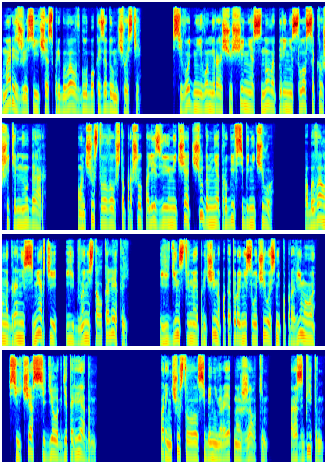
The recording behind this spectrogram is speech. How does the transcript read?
Марис же сейчас пребывал в глубокой задумчивости. Сегодня его мироощущение снова перенесло сокрушительный удар. Он чувствовал, что прошел по лезвию меча, чудом не отрубив себе ничего. Побывал на грани смерти и едва не стал калекой. И единственная причина, по которой не случилось непоправимого, сейчас сидела где-то рядом. Парень чувствовал себя невероятно жалким, разбитым.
